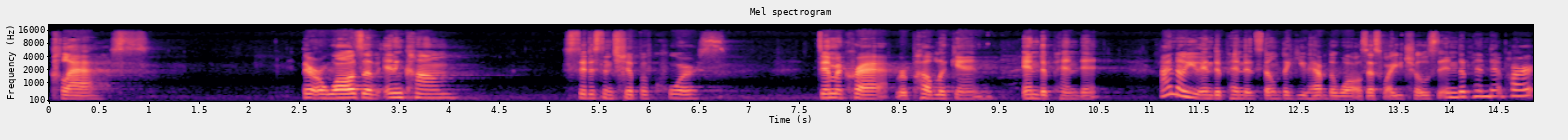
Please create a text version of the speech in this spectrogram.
class. There are walls of income, citizenship, of course, Democrat, Republican, independent. I know you independents don't think you have the walls. That's why you chose the independent part.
